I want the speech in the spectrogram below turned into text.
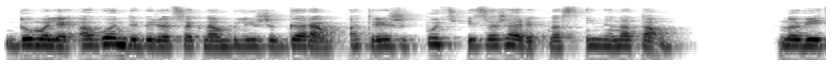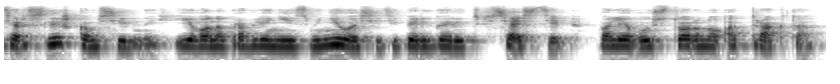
Думали, огонь доберется к нам ближе к горам, отрежет путь и зажарит нас именно там. Но ветер слишком сильный, его направление изменилось, и теперь горит вся степь по левую сторону от тракта.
